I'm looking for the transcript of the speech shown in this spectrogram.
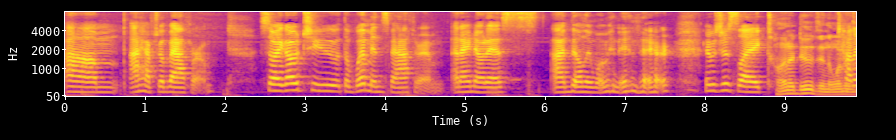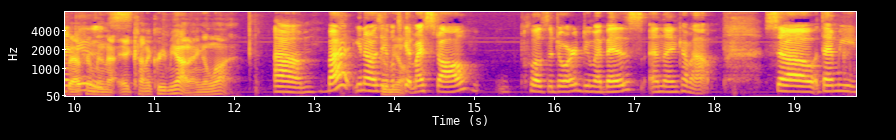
um, I have to go to the bathroom. So I go to the women's bathroom and I notice I'm the only woman in there. It was just like Ton of dudes in the women's bathroom, and. I, it kind of creeped me out. I ain't gonna lie. Um, but you know, I was able to off. get my stall, close the door, do my biz, and then come out. So then we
